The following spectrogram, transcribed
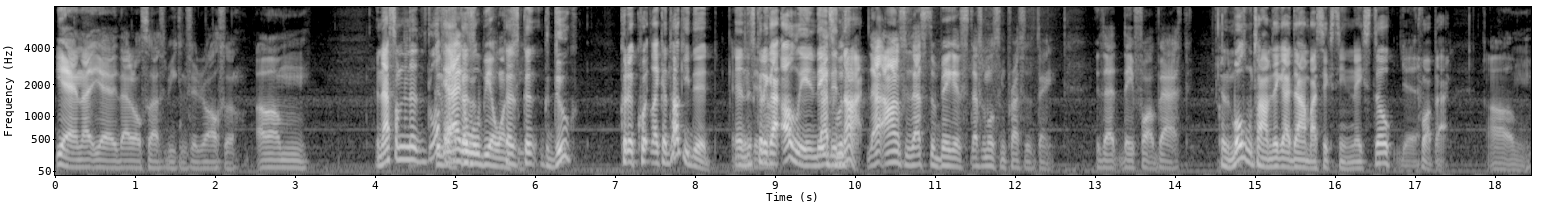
yeah, and that yeah, that also has to be considered also. Um, and that's something to look Gonzaga at. will be a one because. Duke could have quit like Kentucky did, And and this could have got ugly, and they that's did not. That honestly, that's the biggest, that's the most impressive thing, is that they fought back. Because multiple times they got down by 16, and they still Yeah. fought back. Um,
